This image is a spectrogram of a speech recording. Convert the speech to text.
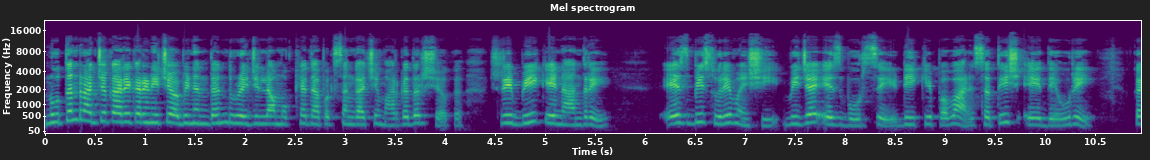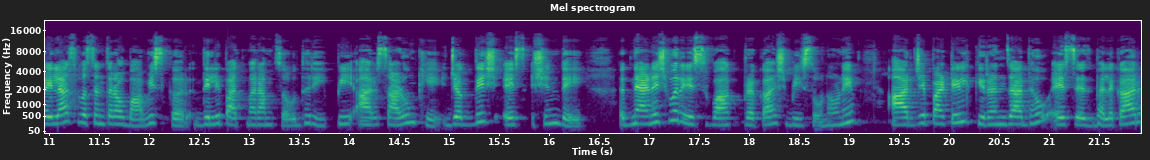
नूतन राज्य कार्यकारिणीचे अभिनंदन धुळे जिल्हा मुख्याध्यापक संघाचे मार्गदर्शक Shri B K Nandre S B Suryavanshi Vijay S Borse D K Pawar Satish A Deore Kailas Vasantrao Baviskar Dilip Atmaram Chaudhari P R Salunkhe Jagdish S Shinde Dnyaneshwar S Wagh Prakash B Sonawane R J Patil Kiran Jadhav S S Bhalkar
